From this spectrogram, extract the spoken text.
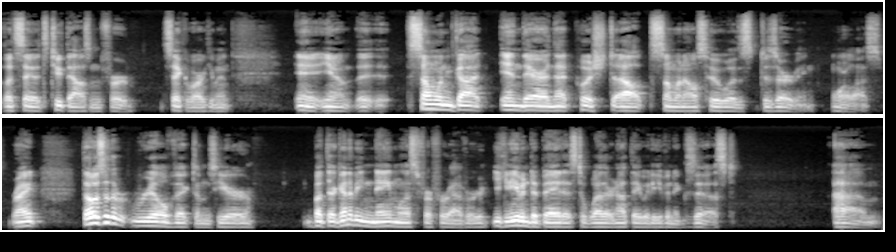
let's say it's 2,000 for sake of argument. Eh, You know, eh, someone got in there and that pushed out someone else who was deserving, more or less, right? Those are the real victims here, but they're going to be nameless for forever. You can even debate as to whether or not they would even exist. Um,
